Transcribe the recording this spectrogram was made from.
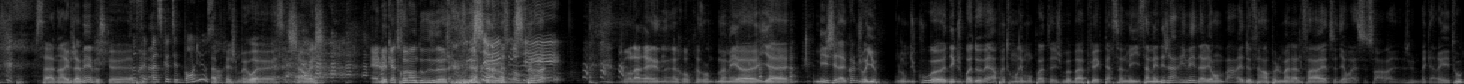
ça n'arrive jamais parce que Ça c'est parce que t'es de banlieue ça. après je me. Ouais, ouais, c'est chiant, ouais. Eh, le 92, euh, je peux vous dire. Cliché, cliché. Pour la reine euh, représente. Non, mais euh, il y a... mais j'ai l'alcool joyeux. Donc, du coup, euh, dès que je bois deux verres, après tout le monde est mon pote et je me bats plus avec personne. Mais ça m'est déjà arrivé d'aller en bar et de faire un peu le mal alpha et de se dire, ouais, ce soir, je vais me bagarrer et tout.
